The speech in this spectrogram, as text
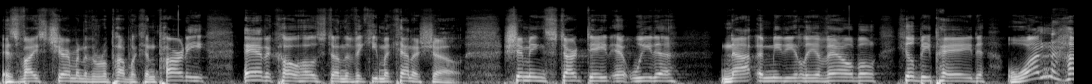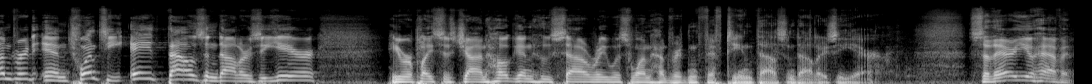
as vice chairman of the Republican Party and a co-host on the Vicki McKenna Show. Schimming's start date at WHEDA not immediately available. He'll be paid $128,000 a year. He replaces John Hogan, whose salary was $115,000 a year. So there you have it.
